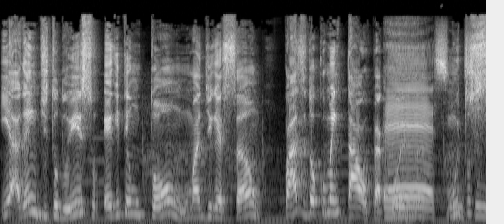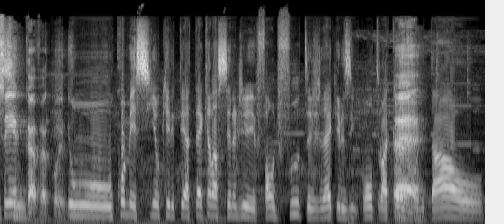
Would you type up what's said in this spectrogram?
E além de tudo isso, ele tem um tom, uma direção quase documental pra É, coisa. sim, muito sim, seca pra coisa. O, o comecinho que ele tem até aquela cena de found footage, né? Que eles encontram a câmera É. e tal.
